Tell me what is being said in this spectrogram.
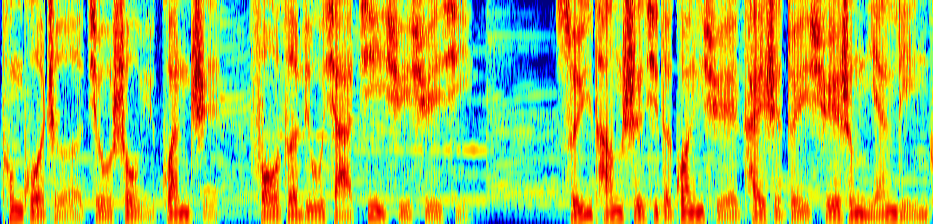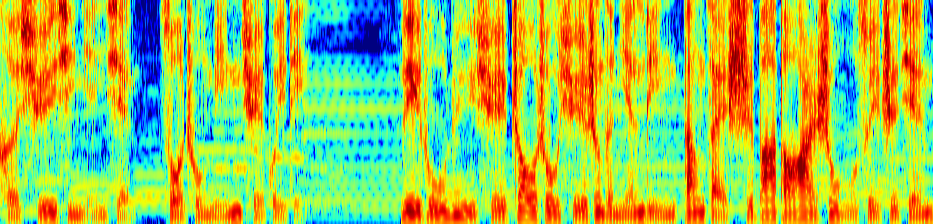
通过者就授予官职，否则留下继续学习。隋唐时期的官学开始对学生年龄和学习年限作出明确规定，例如律学招收学生的年龄当在十八到二十五岁之间，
